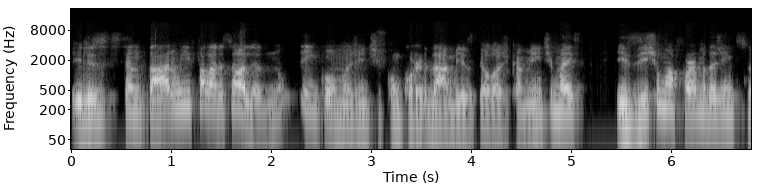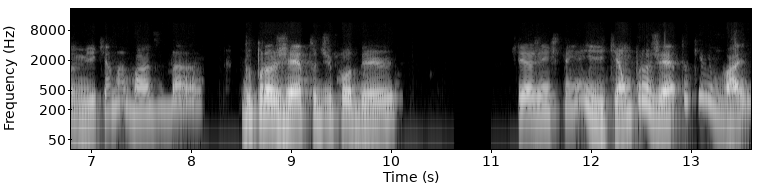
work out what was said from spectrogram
eles sentaram e falaram assim olha não tem como a gente concordar mesmo teologicamente mas existe uma forma da gente se unir que é na base da, do projeto de poder que a gente tem aí que é um projeto que vai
